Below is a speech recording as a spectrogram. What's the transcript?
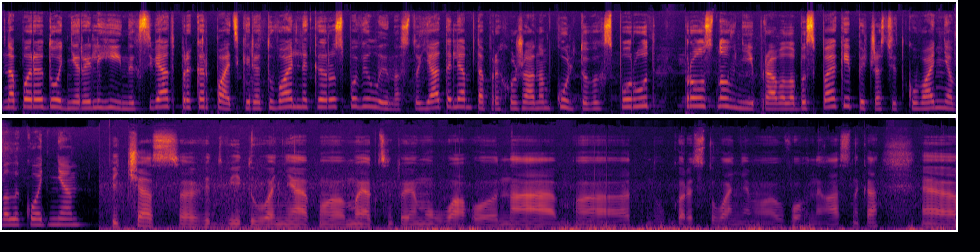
Напередодні релігійних свят прикарпатські рятувальники розповіли настоятелям та прихожанам культових споруд про основні правила безпеки під час святкування Великодня. Під час е, відвідування ми акцентуємо увагу на е, користуванням вогнегасника, е,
